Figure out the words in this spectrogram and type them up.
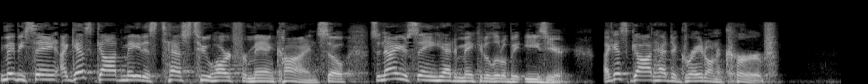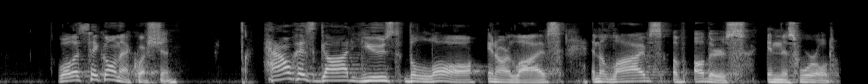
You may be saying, I guess God made his test too hard for mankind. So, so now you're saying he had to make it a little bit easier. I guess God had to grade on a curve. Well, let's take on that question. How has God used the law in our lives and the lives of others in this world?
